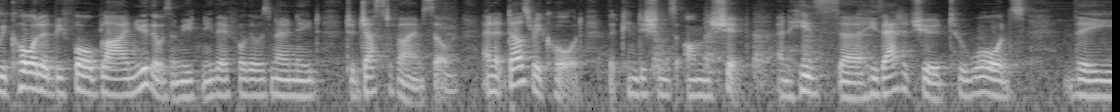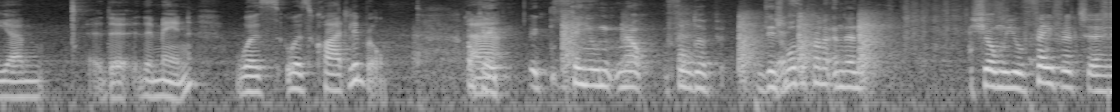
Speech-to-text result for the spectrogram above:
Recorded before Bligh knew there was a mutiny, therefore there was no need to justify himself. And it does record that conditions on the ship and his uh, his attitude towards the um, the the men was was quite liberal. Okay, Uh, uh, can you now fold up this Yes. watercolor and then show me your favorite uh,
